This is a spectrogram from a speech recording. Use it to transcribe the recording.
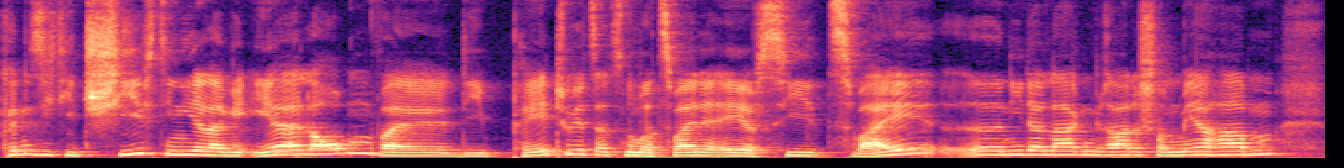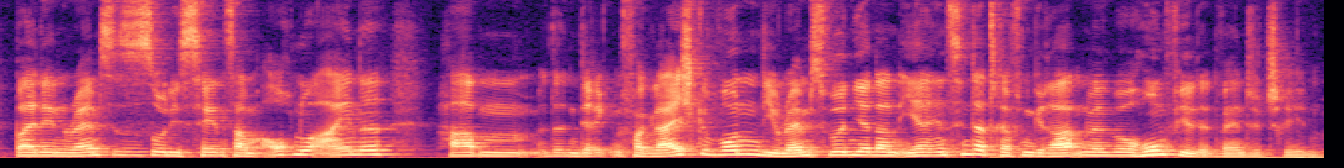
könnte sich die Chiefs die Niederlage eher erlauben, weil die Patriots als Nummer 2 der AFC zwei äh, Niederlagen gerade schon mehr haben. Bei den Rams ist es so, die Saints haben auch nur eine, haben den direkten Vergleich gewonnen. Die Rams würden ja dann eher ins Hintertreffen geraten, wenn wir über Homefield Advantage reden.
